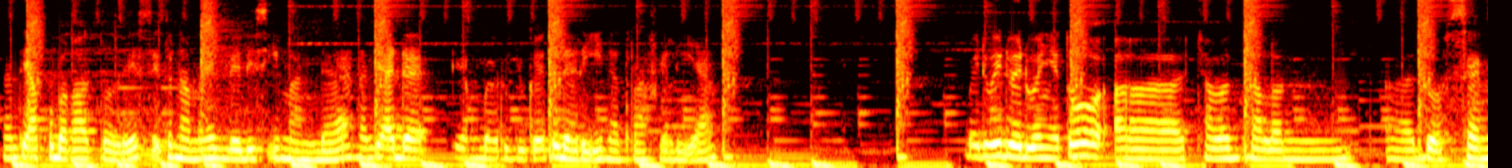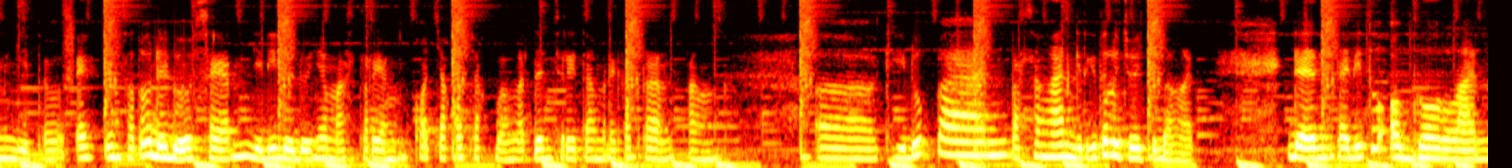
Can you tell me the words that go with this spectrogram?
nanti aku bakal tulis itu namanya Gladys Imanda. Nanti ada yang baru juga itu dari Ina Travelia. By the way dua-duanya itu uh, calon-calon uh, dosen gitu. Eh yang satu udah dosen jadi dua-duanya master yang kocak-kocak banget dan cerita mereka tentang uh, kehidupan pasangan gitu-gitu lucu-lucu banget dan tadi tuh obrolan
